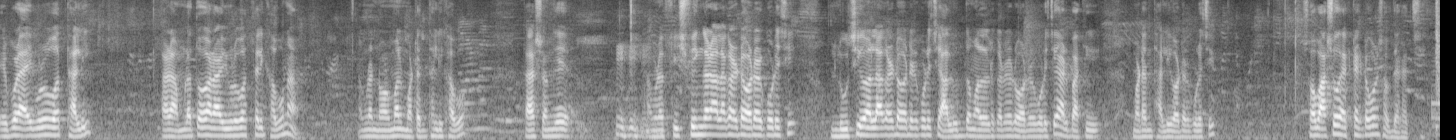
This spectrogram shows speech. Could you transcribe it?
এরপর আইবুড়ো ভাত থালি। আর আমরা তো আর আইবুড়ো ভাত থালি খাব না। আমরা নর্মাল মটন থালি খাব। তার সঙ্গে আমরা ফিশ ফিঙ্গার আলাকাটা অর্ডার করেছি। লুচি আলাকাটা অর্ডার করেছি। আলুর দম আলাকাটা অর্ডার করেছি। আর বাকি মটন থালি অর্ডার করেছি। সব আসো, একটা একটা করে সব দেখাচ্ছি।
